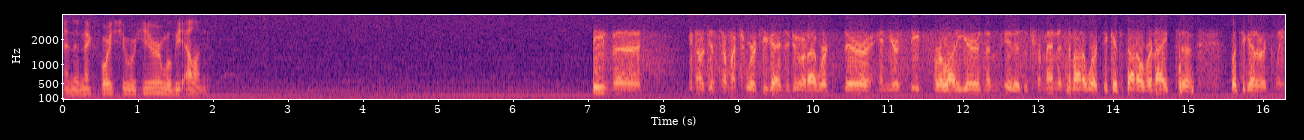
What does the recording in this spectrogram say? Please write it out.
and the next voice you will hear will be Ellen. Steve, uh, you know just how much work you guys are doing. I worked there in your seat for a lot of years, and it is a tremendous amount of work that gets done overnight to put together a clean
